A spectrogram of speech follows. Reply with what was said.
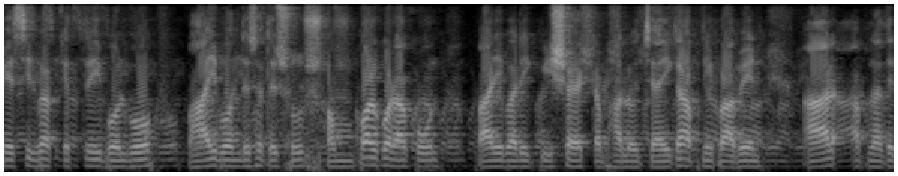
বেশিরভাগ ক্ষেত্রেই বলব ভাই বোনদের সাথে সুসম্পর্ক রাখুন। পারিবারিক বিষয়ে একটা ভালো জায়গা আপনি পাবেন। আর আপনাদের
